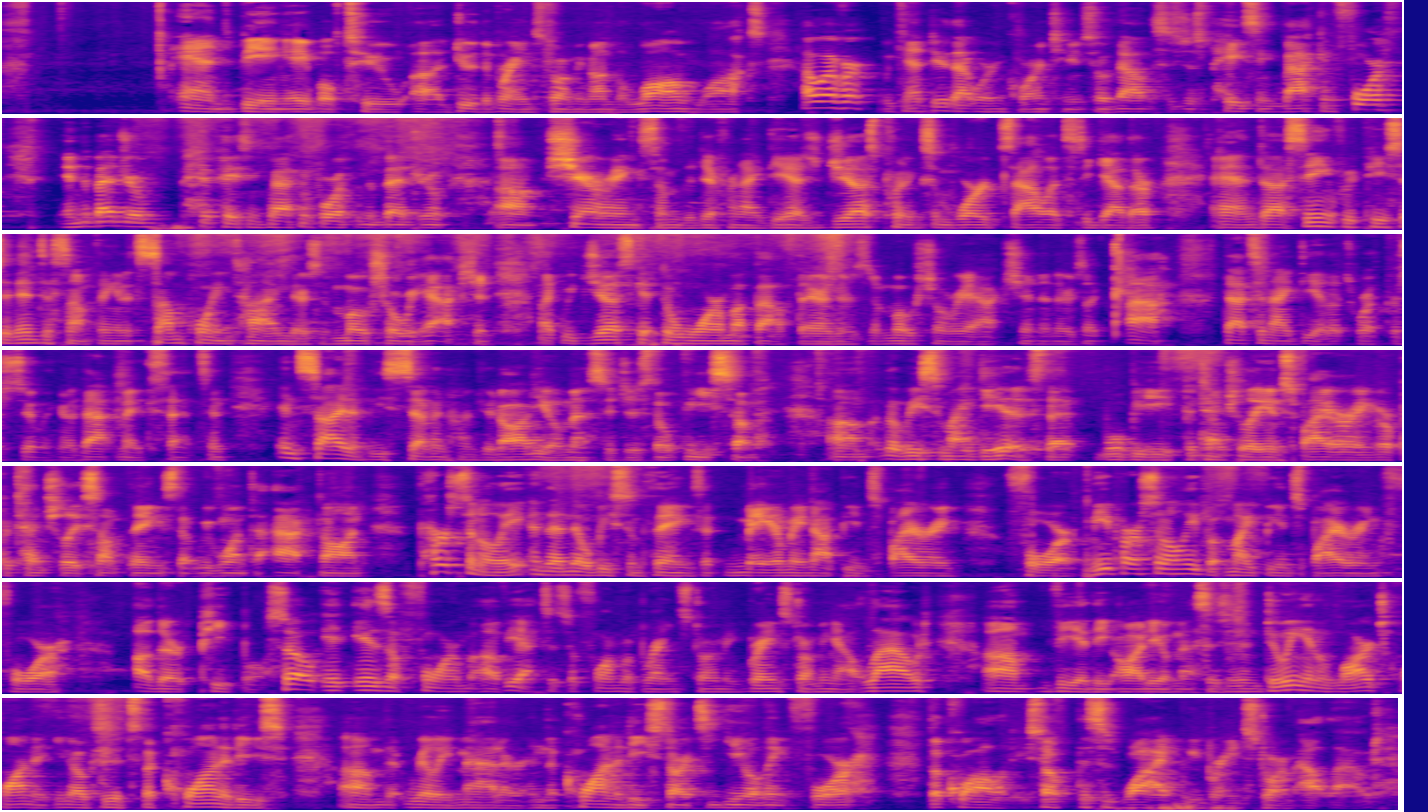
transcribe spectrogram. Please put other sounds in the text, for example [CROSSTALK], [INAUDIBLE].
and being able to uh, do the brainstorming on the long walks. However, we can't do that. We're in quarantine. So now this is just pacing back and forth in the bedroom, [LAUGHS] pacing back and forth in the bedroom, um, sharing some of the different ideas, just putting some word salads together and uh, seeing if we piece it into something. And at some point in time, there's an emotional reaction. Like we just get the warm up out there and there's an emotional reaction and there's like, ah, that's an idea that's worth pursuing or that makes sense. And inside of these 700 audio messages, there'll be some um, there'll be some ideas that will be potentially inspiring or potentially some things that we want to act on personally and then there'll be some things that may or may not be inspiring for me personally but might be inspiring for other people. So it is a form of, yes, it's a form of brainstorming, brainstorming out loud um, via the audio messages and doing it in large quantity, you know, because it's the quantities um, that really matter and the quantity starts yielding for the quality. So this is why we brainstorm out loud.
